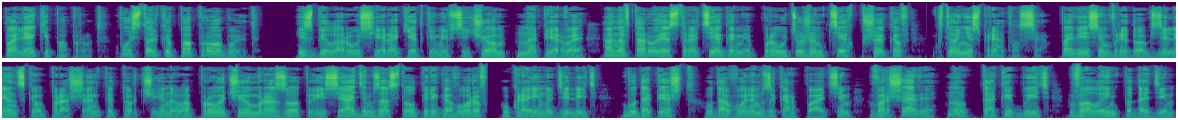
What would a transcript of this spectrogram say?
Поляки попрут. Пусть только попробуют. Из Белоруссии ракетками всечем на первое, а на второе стратегами проутюжим тех пшеков, кто не спрятался. Повесим в рядок Зеленского, Порошенко, Турчинова, прочую мразоту и сядем за стол переговоров Украину делить. Будапешт удоволим Закарпатьем, Варшаве, ну, так и быть, Волынь подадим,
